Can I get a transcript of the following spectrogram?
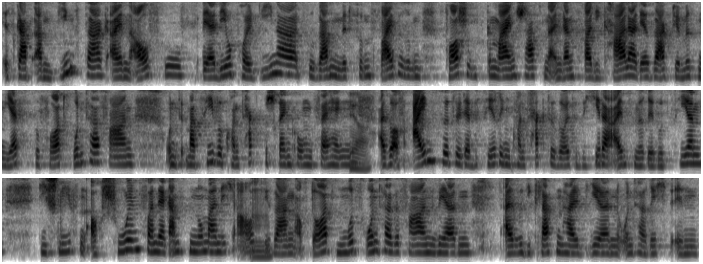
Es gab am Dienstag einen Aufruf der Leopoldina zusammen mit fünf weiteren Forschungsgemeinschaften, ein ganz radikaler, der sagt, wir müssen jetzt sofort runterfahren und massive Kontaktbeschränkungen verhängen. Ja. Also auf ein Viertel der bisherigen Kontakte sollte sich jeder Einzelne reduzieren. Die schließen auch Schulen von der ganzen Nummer nicht aus. Mhm. Sie sagen, auch dort muss runtergefahren werden werden. Also die Klassen halbieren, Unterricht in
